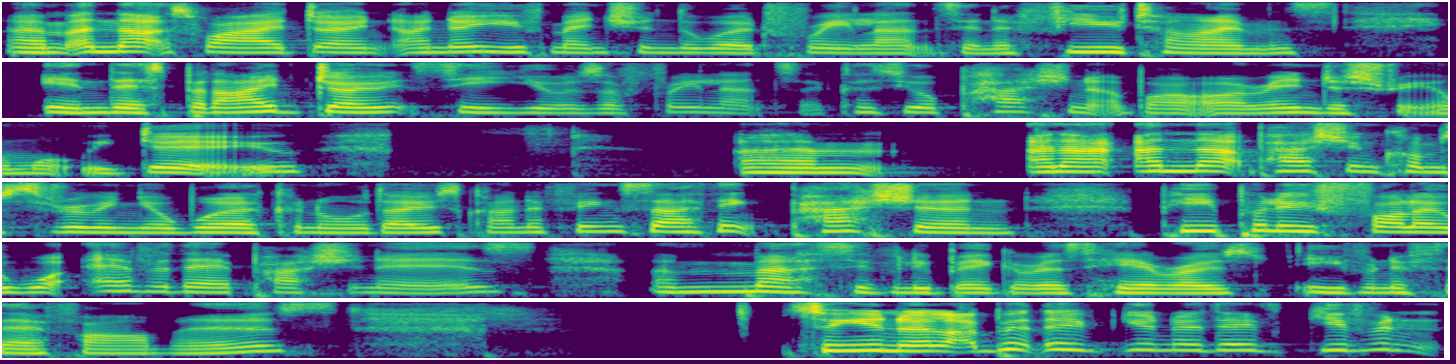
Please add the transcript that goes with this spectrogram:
um, and that's why i don't i know you've mentioned the word freelancing a few times in this but i don't see you as a freelancer because you're passionate about our industry and what we do um, and I, and that passion comes through in your work and all those kind of things. So I think passion, people who follow whatever their passion is, are massively bigger as heroes, even if they're farmers. so you know like but they've you know they've given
